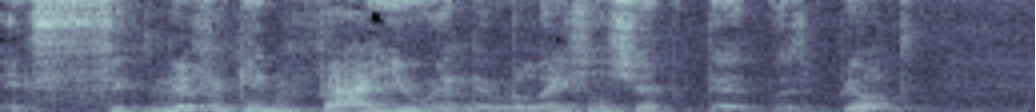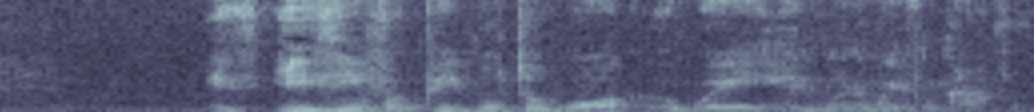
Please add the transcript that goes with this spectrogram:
a significant value in the relationship that was built, it's easy for people to walk away and run away from conflict.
